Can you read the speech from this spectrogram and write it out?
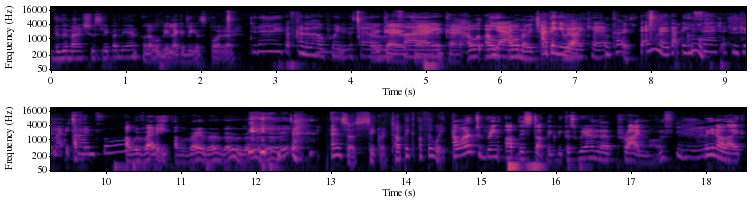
did they manage to sleep at the end or that would be like a bigger spoiler don't know. That's kind of the whole point of the film. okay so- okay okay I will I will, Yeah, I will maybe check I think it. you would yeah. like it. okay But anyway, that being Cool. said, I think it might be time for. Are we ready? Are we ready? Very, very, very, very, very. Enzo's secret topic of the week. I wanted to bring up this topic because we're in the Pride Month. Mhm. But you know, like,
